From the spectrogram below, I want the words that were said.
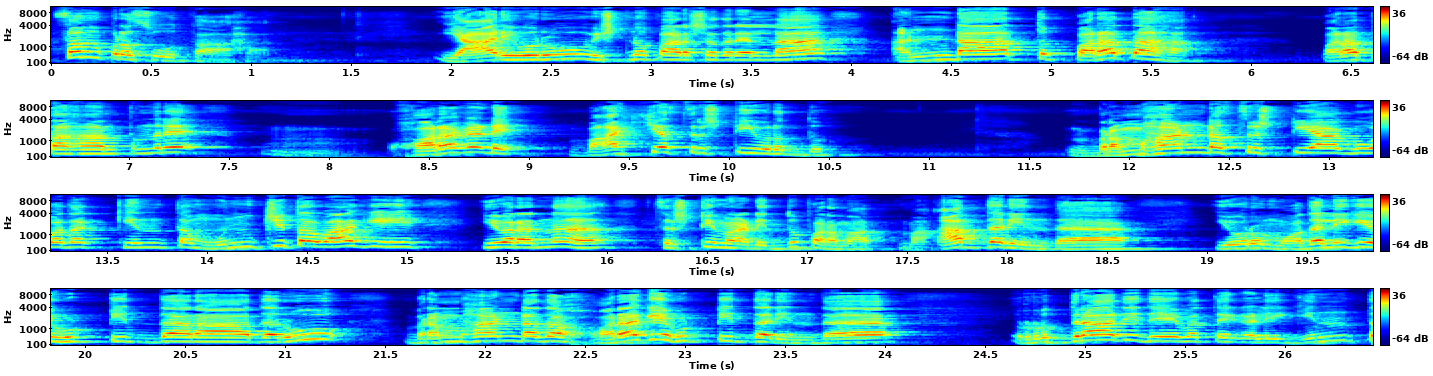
ಸಂಪ್ರಸೂತಾ ಯಾರಿವರು ವಿಷ್ಣು ಪಾರ್ಷದರೆಲ್ಲ ಅಂಡಾತ್ ಪರತಃ ಪರತಃ ಅಂತಂದರೆ ಹೊರಗಡೆ ಬಾಹ್ಯ ಸೃಷ್ಟಿ ಇವರದ್ದು ಬ್ರಹ್ಮಾಂಡ ಸೃಷ್ಟಿಯಾಗುವುದಕ್ಕಿಂತ ಮುಂಚಿತವಾಗಿ ಇವರನ್ನು ಸೃಷ್ಟಿ ಮಾಡಿದ್ದು ಪರಮಾತ್ಮ. ಆದ್ದರಿಂದ ಇವರು ಮೊದಲಿಗೆ ಹುಟ್ಟಿದ್ದರಾದರೂ ಬ್ರಹ್ಮಾಂಡದ ಹೊರಗೆ ಹುಟ್ಟಿದ್ದರಿಂದ ರುದ್ರಾದಿ ದೇವತೆಗಳಿಗಿಂತ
